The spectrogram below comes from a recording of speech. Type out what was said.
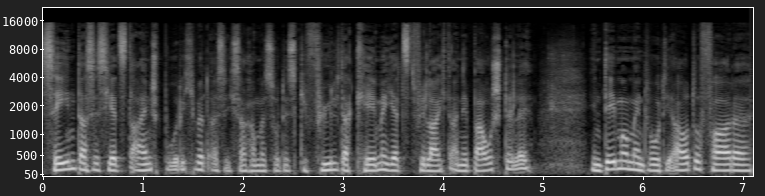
sehen, dass es jetzt einspurig wird. Also ich sage einmal so das Gefühl, da käme jetzt vielleicht eine Baustelle. In dem Moment, wo die Autofahrer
